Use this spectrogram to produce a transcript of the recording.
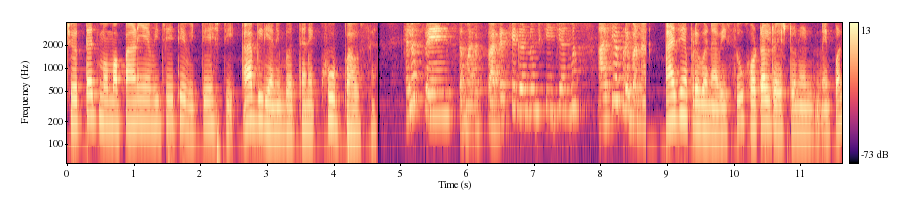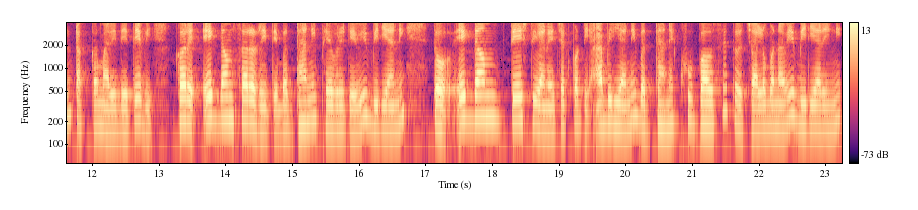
જોતાં જ મોંમાં પાણી આવી જાય તેવી ટેસ્ટી આ બિરયાની બધાને ખૂબ ભાવશે. હેલો ફ્રેન્ડ્સ તમારું સ્વાગત છે ઘરનું જ કિચનમાં. આજે આપણે બના આજે આપણે બનાવીશું હોટલ રેસ્ટોરન્ટને પણ ટક્કર મારી દે તેવી. ઘરે એકદમ સરળ રીતે બધાની ફેવરિટ એવી બિરયાની. તો એકદમ ટેસ્ટી અને ચટપટી આ બિરયાની બધાને ખૂબ ભાવશે. તો ચાલો બનાવીએ બિરયાનીની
